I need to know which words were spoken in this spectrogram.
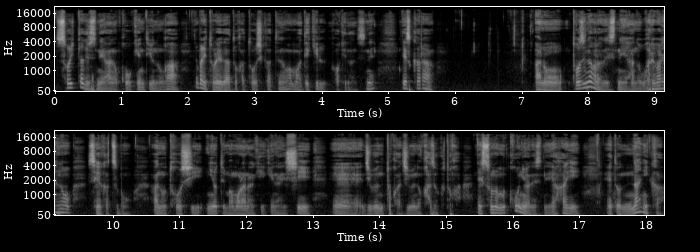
そういったですね、あの、貢献っていうのが、やっぱりトレーダーとか投資家っていうのは、まあ、できるわけなんですね。ですから、あの、当然ながらですね、あの、我々の生活も、あの、投資によって守らなきゃいけないし、えー、自分とか自分の家族とか。で、その向こうにはですね、やはり、えっ、と、何か、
